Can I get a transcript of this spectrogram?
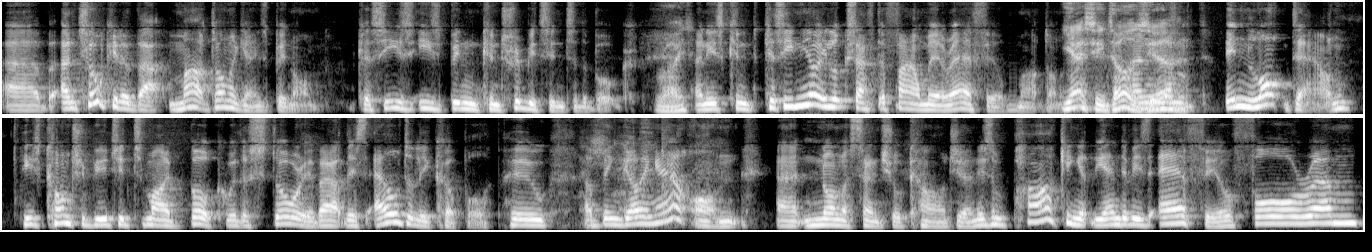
Uh, but, and talking of that, Mark Donegan's been on because he's he's been contributing to the book, Right. And he's because he you know he looks after Fowlmere Airfield, Mark Donegan. Yes, he does, And, um, yeah. in lockdown, he's contributed to my book with a story about this elderly couple who have been going out on uh, non-essential car journeys and parking at the end of his airfield for um,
